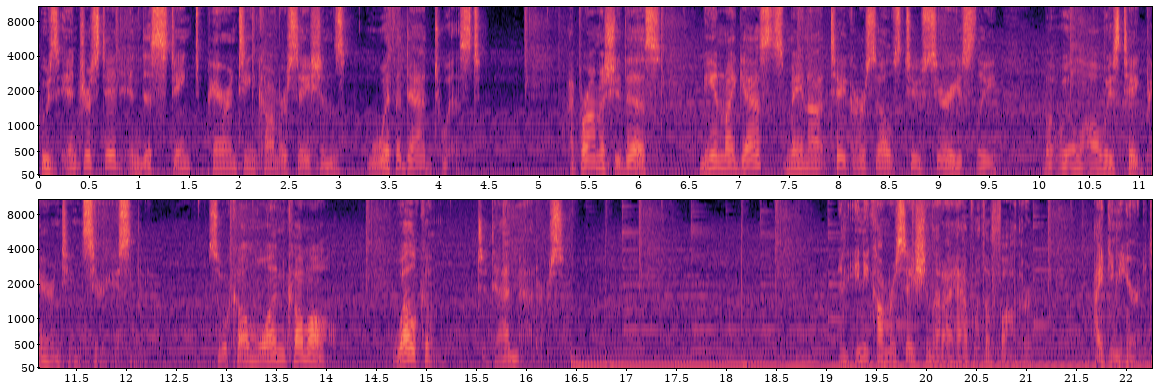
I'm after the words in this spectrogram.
who's interested in distinct parenting conversations with a dad twist. I promise you this me and my guests may not take ourselves too seriously but we'll always take parenting seriously. So come one, come all. Welcome to Dad Matters. In any conversation that I have with a father, I can hear it.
